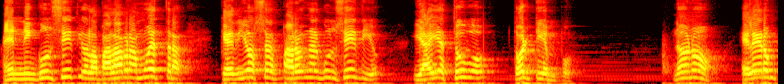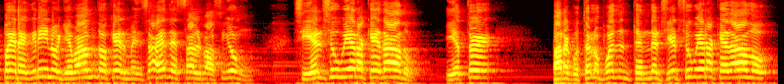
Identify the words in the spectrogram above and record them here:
En ningún sitio la palabra muestra que Dios se paró en algún sitio y ahí estuvo todo el tiempo. No, no. Él era un peregrino llevando que el mensaje de salvación. Si él se hubiera quedado, y esto es para que usted lo pueda entender, si él se hubiera quedado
